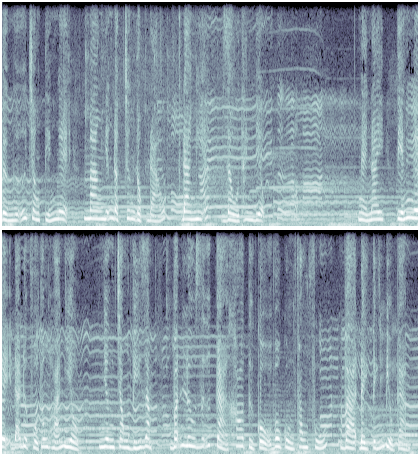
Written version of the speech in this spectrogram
Từ ngữ trong tiếng nghệ mang những đặc trưng độc đáo, đa nghĩa, giàu thanh điệu. Ngày nay, tiếng nghệ đã được phổ thông hóa nhiều, nhưng trong ví dặm vẫn lưu giữ cả kho từ cổ vô cùng phong phú và đầy tính biểu cảm.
